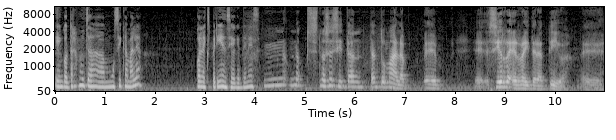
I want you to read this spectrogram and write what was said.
¿Y encontrás mucha música mala? Con la experiencia que tenés. No, no, no sé si tan tanto mala, eh, eh, sí re- reiterativa. Eh,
